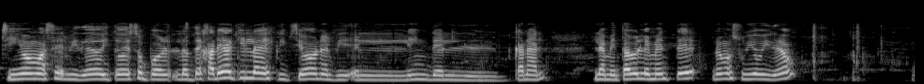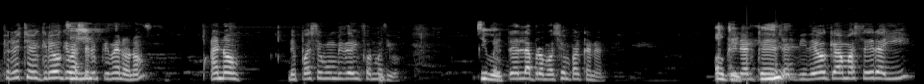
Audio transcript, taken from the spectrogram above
Sí, vamos a hacer video y todo eso. Por... Los dejaré aquí en la descripción, el, el link del canal. Lamentablemente no hemos subido video. Pero este creo que va a ser el primero, ¿no? Ah, no. Después hacemos un video informativo. Sí, bueno. Esta es la promoción para el canal. Ok. En el que el video que vamos a hacer ahí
